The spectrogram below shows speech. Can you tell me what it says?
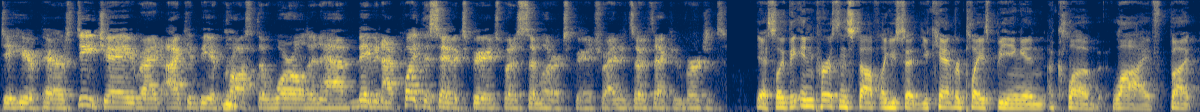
to hear Paris DJ, right? I could be across mm. the world and have maybe not quite the same experience, but a similar experience, right? And so it's that convergence. Yeah, so like the in-person stuff, like you said, you can't replace being in a club live, but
